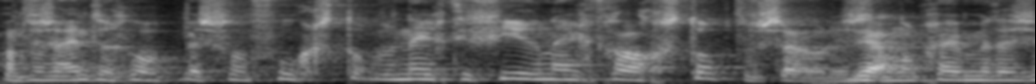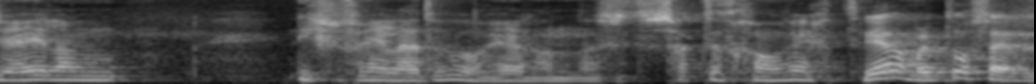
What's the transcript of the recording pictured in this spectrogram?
Want we zijn toch wel best wel vroeg gestopt. In 1994 al gestopt of zo. Dus Ja. dan op een gegeven moment als je heel lang niks meer van je laat horen... Ja, dan zakt het gewoon weg. ja, maar toch zijn er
